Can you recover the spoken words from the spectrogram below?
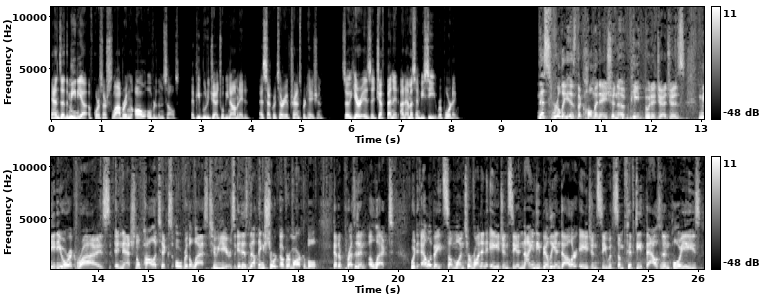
And uh, the media, of course, are slobbering all over themselves that Pete Buttigieg will be nominated as Secretary of Transportation. So here is uh, Jeff Bennett on MSNBC reporting. This really is the culmination of Pete Buttigieg's meteoric rise in national politics over the last two years. It is nothing short of remarkable that a president elect would elevate someone to run an agency, a $90 billion agency with some 50,000 employees,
